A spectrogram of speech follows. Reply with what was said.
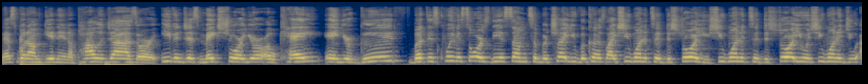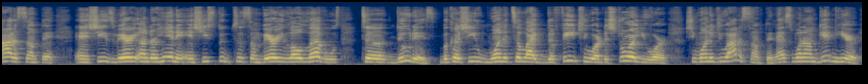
That's what I'm getting. Apologize or even just make sure you're okay and you're good. But this Queen of Swords did something to betray you because like she wanted to destroy you. She wanted to destroy you and she wanted you out of something. And she's very underhanded and she stooped to some very low levels to do this because she wanted to like defeat you or destroy you or she wanted you out of something. That's what I'm getting here.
